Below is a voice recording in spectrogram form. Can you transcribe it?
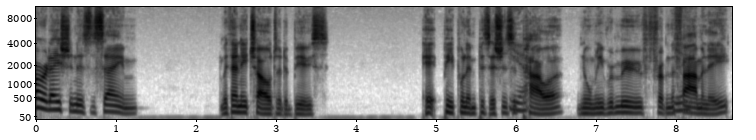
correlation is the same with any childhood abuse. It people in positions Yeah. of power, normally removed from the Yeah. family,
